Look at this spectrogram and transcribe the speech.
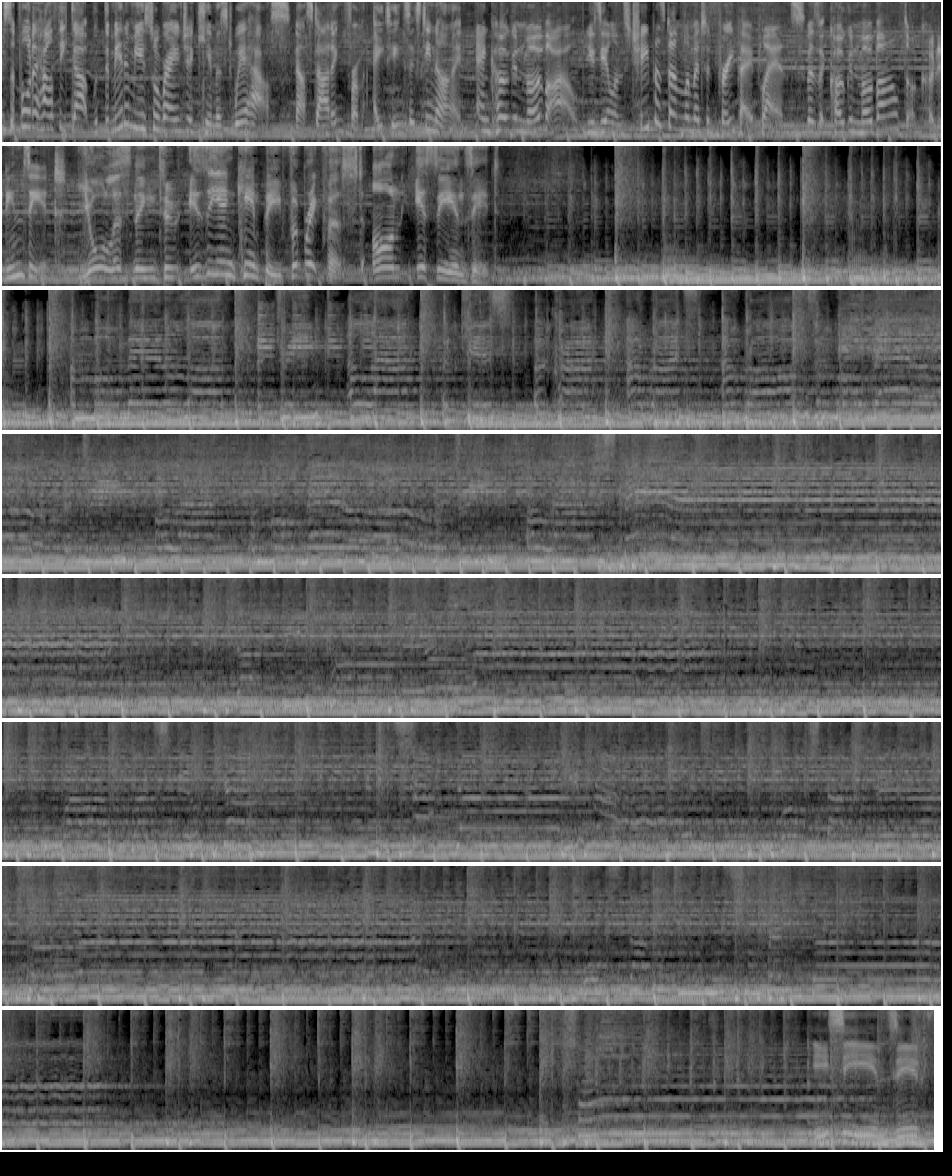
Support a healthy gut with the Metamucil range at Chemist Warehouse, now starting from 1869. And Kogan Mobile, New Zealand's cheapest unlimited prepaid plans. Visit koganmobile.co.nz. You're listening to Izzy and Kempy for breakfast on SENZ.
